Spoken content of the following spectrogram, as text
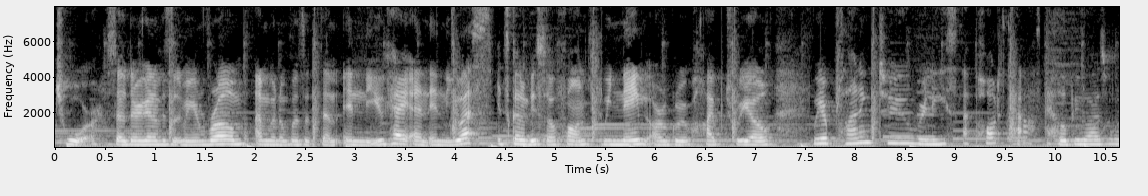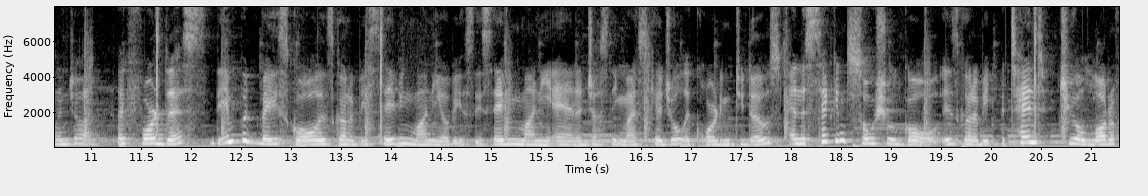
tour. So they're gonna visit me in Rome, I'm gonna visit them in the UK and in the US. It's gonna be so fun. We named our group Hype Trio. We are planning to release a podcast. I hope you guys will enjoy. like for this, the input based goal is gonna be saving money, obviously, saving money and adjusting my schedule according to those. And the second social goal is gonna be attend to a lot of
